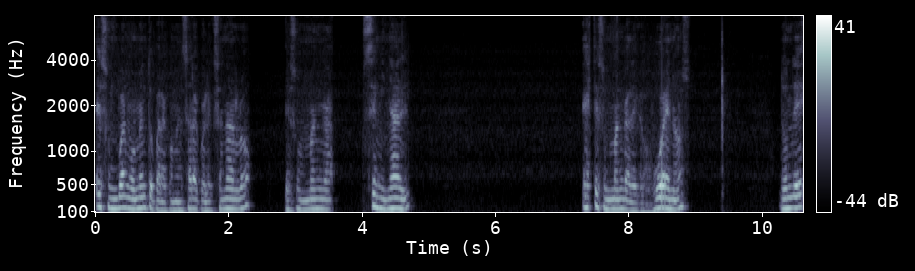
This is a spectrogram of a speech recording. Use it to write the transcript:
es un buen momento para comenzar a coleccionarlo. Es un manga seminal. Este es un manga de los buenos. Donde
